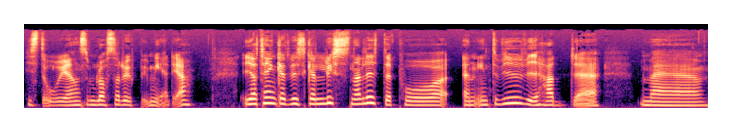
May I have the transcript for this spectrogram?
historien som blossade upp i media. Jag tänker att vi ska lyssna lite på en intervju vi hade med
